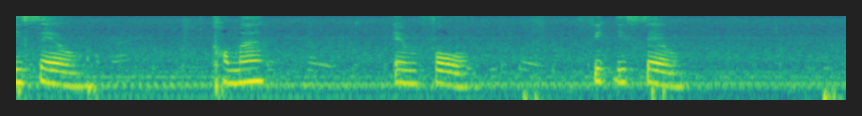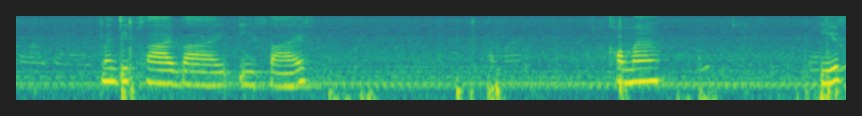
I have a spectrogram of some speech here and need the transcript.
this cell comma m4 fix this cell multiply by e5 comma if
